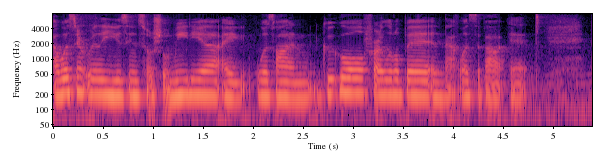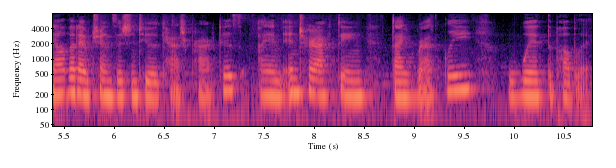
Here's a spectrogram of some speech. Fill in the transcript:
I wasn't really using social media. I was on Google for a little bit, and that was about it. Now that I've transitioned to a cash practice, I am interacting directly with the public,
